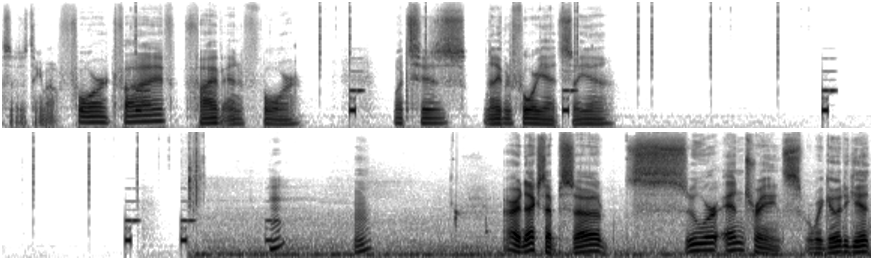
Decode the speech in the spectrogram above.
So was thinking about four, five, five, and four. What's his? Not even four yet. So yeah. Hmm? Hmm? Alright, next episode Sewer Entrance, where we go to get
